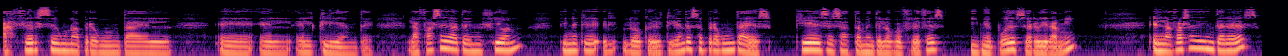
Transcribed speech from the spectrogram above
hacerse una pregunta eh, el, el, cliente. La fase de atención tiene que, lo que el cliente se pregunta es qué es exactamente lo que ofreces y me puede servir a mí. En la fase de interés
